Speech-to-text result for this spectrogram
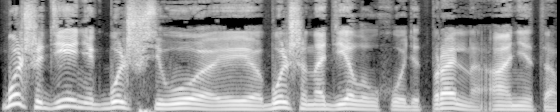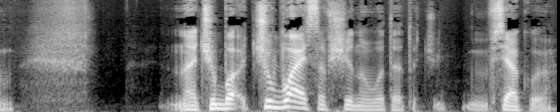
Больше денег, больше всего, и больше на дело уходит, правильно? А не там на чуба, чубайсовщину вот эту всякую.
